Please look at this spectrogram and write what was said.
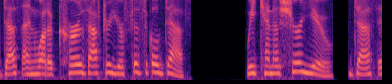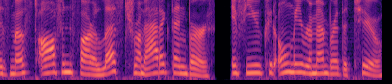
Death and what occurs after your physical death. We can assure you, death is most often far less traumatic than birth, if you could only remember the two.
